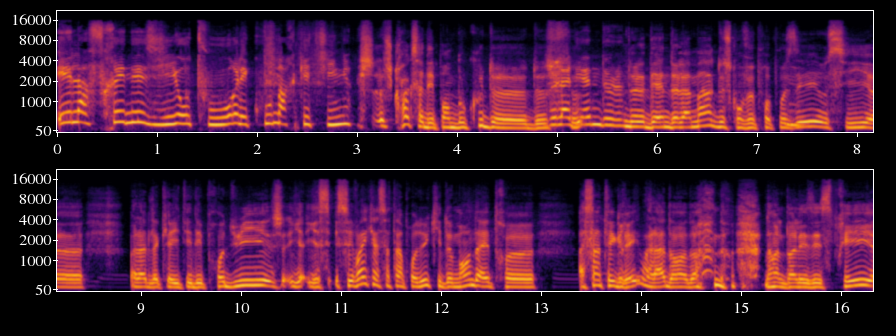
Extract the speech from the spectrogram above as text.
et la frénésie autour, les coûts marketing? Je, crois que ça dépend beaucoup de de, de l'ADN de... de l'ADN de la marque, de ce qu'on veut proposer aussi, euh, voilà, de la qualité des produits. C'est vrai qu'il y a certains produits qui demandent à être euh, à s'intégrer, voilà, dans, dans, dans, dans, les esprits.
